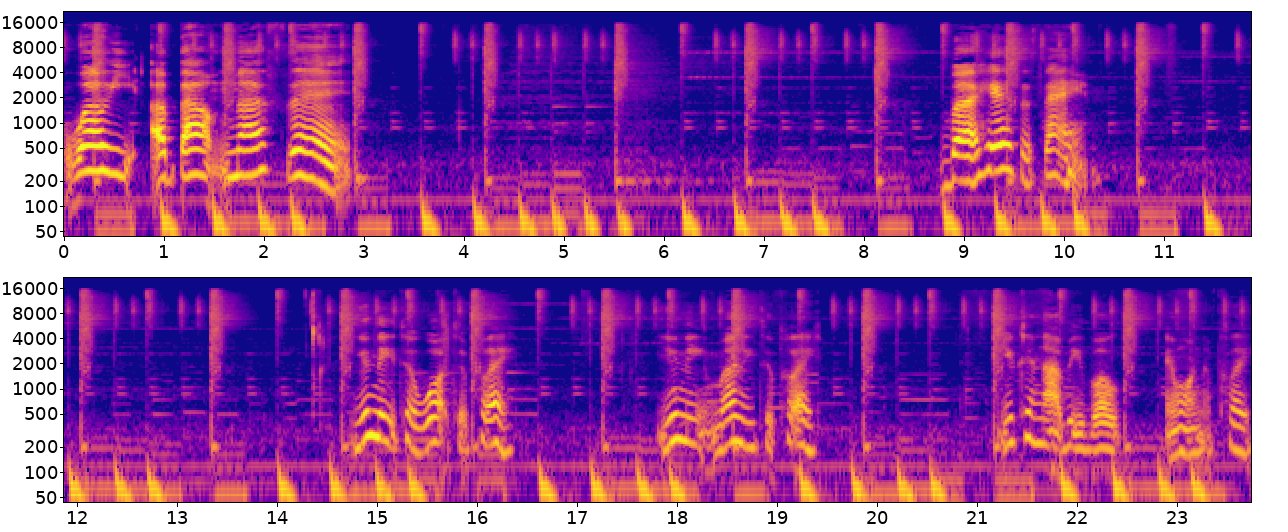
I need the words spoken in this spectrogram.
worried about nothing. But here's the thing. You need to want to play. You need money to play. You cannot be broke and want to play.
